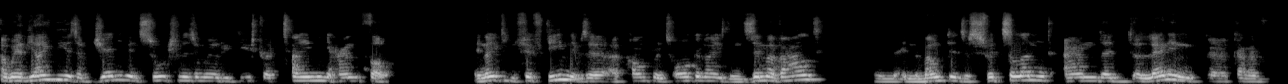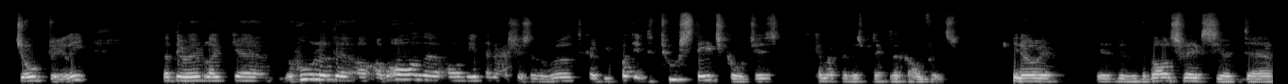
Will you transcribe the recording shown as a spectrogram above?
where the ideas of genuine socialism were reduced to a tiny handful. In 1915, there was a, a conference organized in Zimmerwald in, in, the mountains of Switzerland, and Lenin uh, kind of joked really that they were like uh, whole of the of all the all the internationals of the world could be put into two stagecoaches to come up with this particular conference. You know, uh, the, the Bolsheviks, you had uh,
